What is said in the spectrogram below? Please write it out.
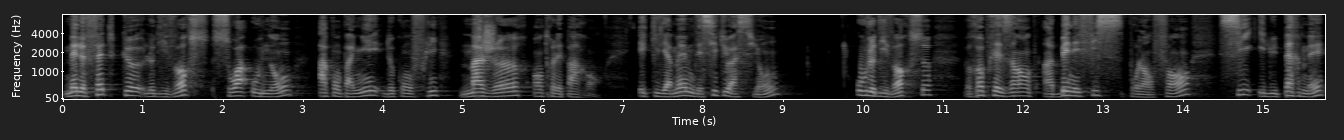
mais le fait que le divorce soit ou non accompagné de conflits majeurs entre les parents, et qu'il y a même des situations où le divorce représente un bénéfice pour l'enfant s'il lui permet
